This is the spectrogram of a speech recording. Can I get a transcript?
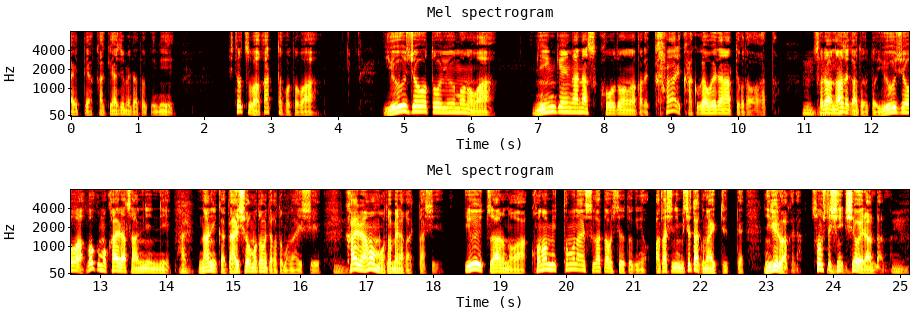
えて書き始めた時に一つ分かったことは友情というものは人間がなす行動の中でかなり格が上だなってことが分かった。うんそれはなぜかというと友情は僕も彼ら3人にはい。何か代償を求めたこともないし、彼らも求めなかったし唯一あるのはこのみっともない姿をしてる時に私に見せたくないって言って逃げるわけだ。そうして死,、死を選んだんだ、うん。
